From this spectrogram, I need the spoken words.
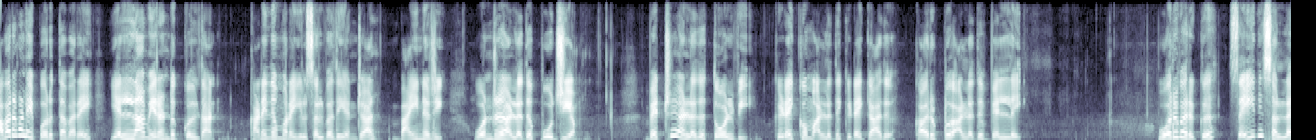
அவர்களை பொறுத்தவரை எல்லாம் இரண்டுக்குள் தான். கணித முறையில் சொல்வது என்றால் பைனரி ஒன்று அல்லது பூஜ்ஜியம் வெற்றி அல்லது தோல்வி கிடைக்கும் அல்லது கிடைக்காது கருப்பு அல்லது வெள்ளை. ஒருவருக்கு செய்தி சொல்ல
